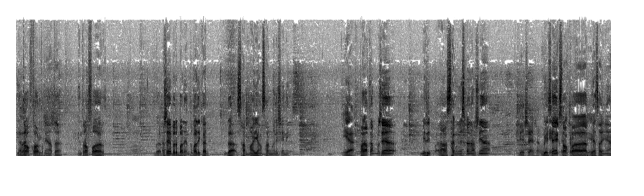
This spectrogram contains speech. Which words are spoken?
introvert ternyata introvert. Ba- Maksudnya berbanding terbalik kan, nggak sama yang sanguinis ini. Iya. Padahal kan maksudnya mirip eh, sanguinis kan harusnya Biasanya sama biasanya ini ekstrovert ya. biasanya.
